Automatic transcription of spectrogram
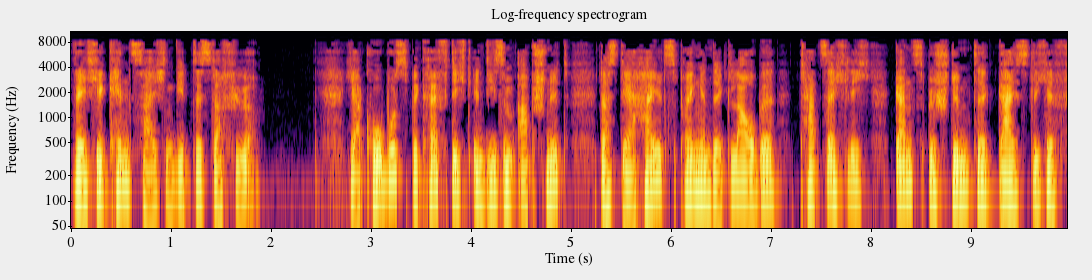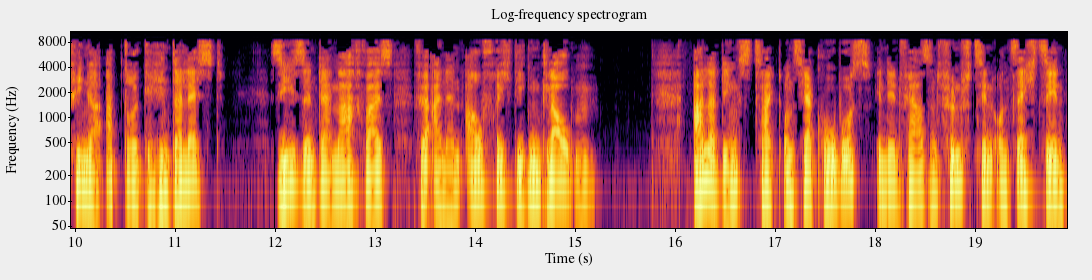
Welche Kennzeichen gibt es dafür? Jakobus bekräftigt in diesem Abschnitt, dass der heilsbringende Glaube tatsächlich ganz bestimmte geistliche Fingerabdrücke hinterlässt. Sie sind der Nachweis für einen aufrichtigen Glauben. Allerdings zeigt uns Jakobus in den Versen 15 und 16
